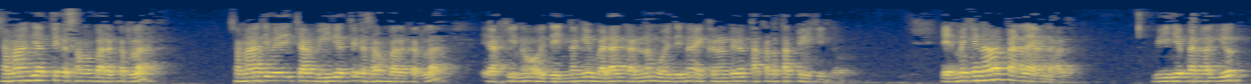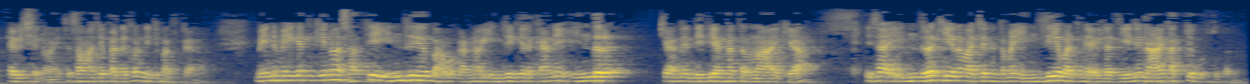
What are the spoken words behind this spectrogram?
සමාධියත් එක්ක සමබර කරලා සමාධි වෙච්චාම වීර්යයත් එක්ක සමබර කරලා එයා කියනවා ওই දෙන්නගෙන් වැඩක් ගන්න ওই දෙන්න එකනට එක තකට තක හිටින්න ඕනේ. එහෙම කෙනා පැනලා යන්න හදනවා. වීර්ය පැනලා ගියොත් ඇවිස්සෙනවා. ඒක සමාධිය පැනනකොට නිදිමත යනවා. මෙන්න මේකට කියනවා සතිය ඉන්ද්‍රිය භව ගන්නවා. ඉන්ද්‍රිය කියලා කියන්නේ ඉන්ද්‍ර කියන්නේ දෙවියන් අතර නායකයා. නිසා ඉන්ද්‍ර කියන වචනේ තමයි ඉන්ද්‍රිය වචනේ ඇවිල්ලා තියෙන්නේ නායකත්වය පුරුදු කරනවා.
